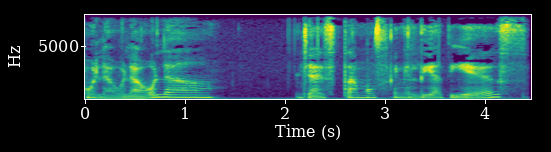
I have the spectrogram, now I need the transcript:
Hola, hola, hola. Ya estamos en el día 10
